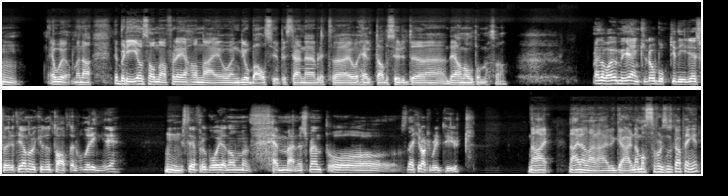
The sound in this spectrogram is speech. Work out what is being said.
Mm. Jo, jo, men da, det blir jo sånn, da, fordi han er jo en global superstjerne. blitt Det er jo helt absurd, det han holder på med. så. Men det var jo mye enklere å booke DJ før i tida, når du kunne ta opp telefonen og ringe de, Mm. istedenfor å gå gjennom fem management. Og, så det er ikke rart det blir dyrt. Nei, nei, nei, nei, nei, du gæren. Det er masse folk som skal ha penger.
